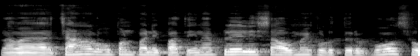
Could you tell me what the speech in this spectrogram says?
நம்ம சேனல் ஓப்பன் பண்ணி பார்த்தீங்கன்னா ப்ளேலிஸ்ட்டாகவுமே கொடுத்துருப்போம். ஸோ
